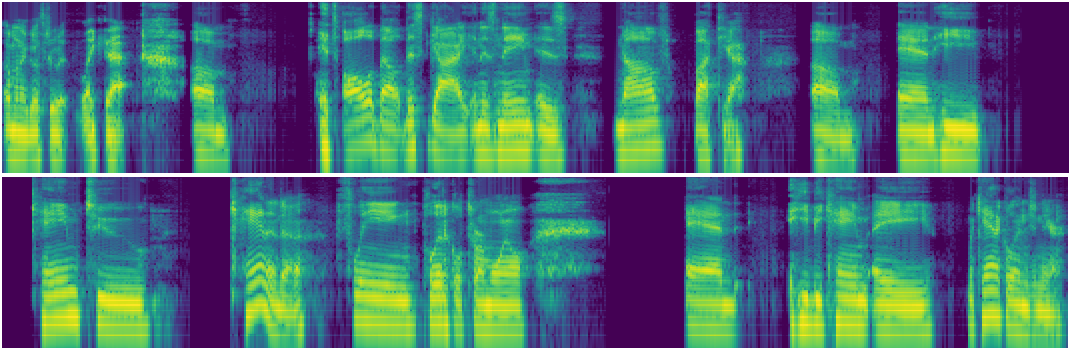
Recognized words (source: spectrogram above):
I'm going to go through it like that. Um, it's all about this guy, and his name is Nav Bhatia. Um, and he came to Canada fleeing political turmoil, and he became a mechanical engineer.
